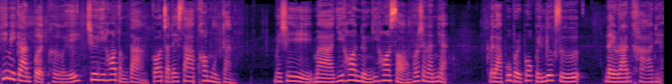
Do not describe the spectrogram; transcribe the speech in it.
ที่มีการเปิดเผยชื่อยี่ห้อต่างๆ ก็จะได้ทราบข้อมูลกัน ไม่ใช่มายี่ห้อหนึ่งยี่ห้อสองเพราะฉะนั้นเนี่ยเวลาผู้บริโภคไปเลือกซื้อในร้านค้าเนี่ย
